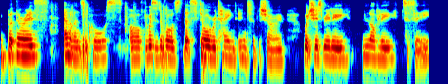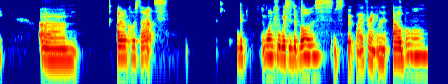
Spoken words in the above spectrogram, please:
but there is elements, of course, of the Wizard of Oz that's still retained into the show, which is really lovely to see. Um, and of course, that's the Wonderful Wizard of Oz, book by Franklin L. Baum.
